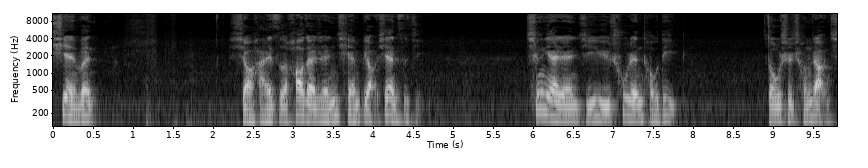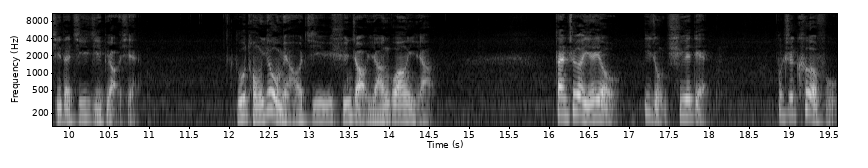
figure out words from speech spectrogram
现问：小孩子好在人前表现自己，青年人急于出人头地，都是成长期的积极表现，如同幼苗急于寻找阳光一样。但这也有一种缺点，不知克服，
